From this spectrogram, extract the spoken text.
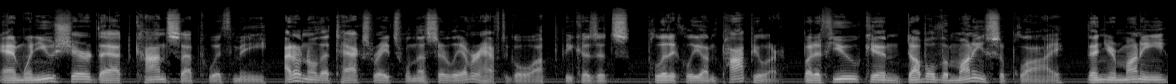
and when you shared that concept with me, I don't know that tax rates will necessarily ever have to go up because it's politically unpopular. But if you can double the money supply, then your money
